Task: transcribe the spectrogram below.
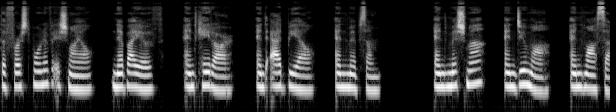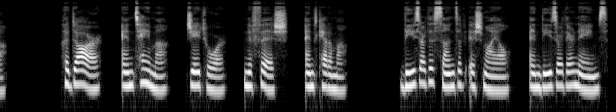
the firstborn of Ishmael, Nebajoth, and Kedar, and Adbeel, and Mibsam. And Mishma, and Dumah, and Massa. Hadar, and Tema, Jetur, Naphish, and Kedemah. These are the sons of Ishmael, and these are their names,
